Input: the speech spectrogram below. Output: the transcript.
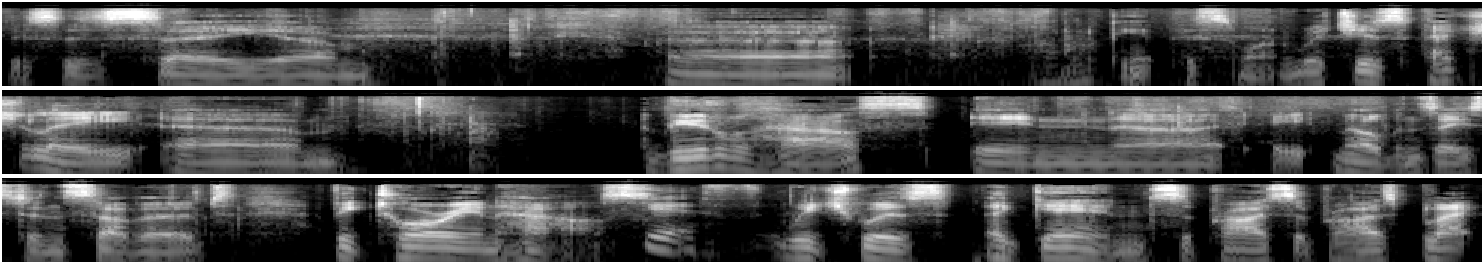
This is a. Um, uh, I'm looking at this one, which is actually um, a beautiful house in uh, Melbourne's eastern suburbs, Victorian house. Yes. Which was again, surprise, surprise, black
